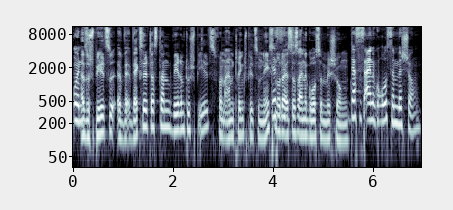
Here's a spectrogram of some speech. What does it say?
Und Also spielst du, äh, we- wechselt das dann, während du spielst, von einem Trinkspiel zum nächsten oder ist das eine große Mischung? Das ist eine große Mischung.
